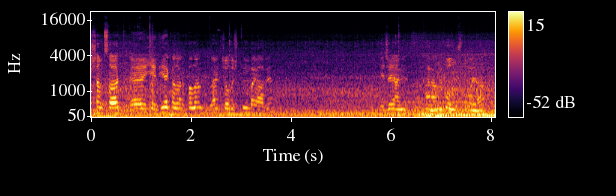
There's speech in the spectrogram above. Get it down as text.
Akşam saat e, 7'ye kadar falan ben çalıştım bayağı bir. Gece yani karanlık olmuştu bayağı.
